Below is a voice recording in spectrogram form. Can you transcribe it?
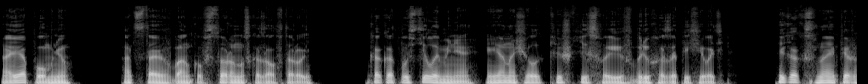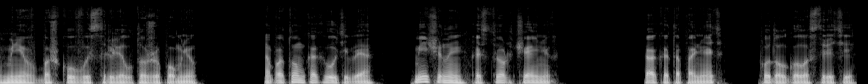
«А я помню», — отставив банку в сторону, сказал второй. Как отпустила меня, я начал кишки свои в брюхо запихивать. И как снайпер мне в башку выстрелил, тоже помню. А потом, как и у тебя, меченый, костер, чайник. «Как это понять?» — подал голос третий.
